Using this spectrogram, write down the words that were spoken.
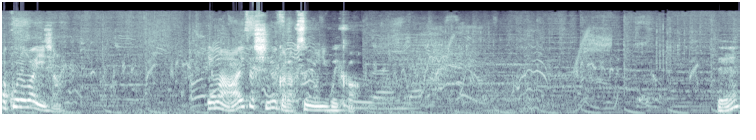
あ、これはいいじゃん。いや、まあ、あいつは死ぬから普通に鬼子行くか。で、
